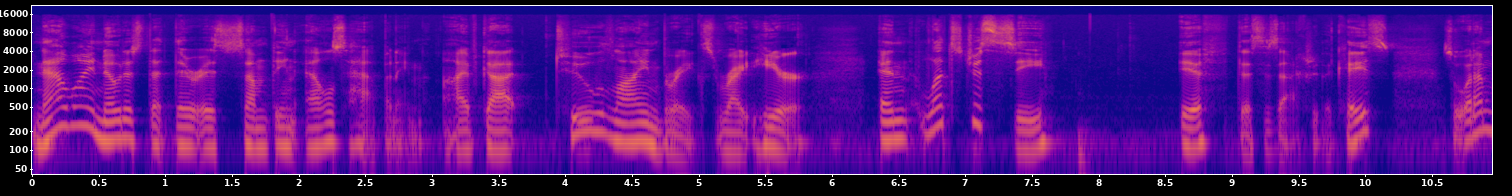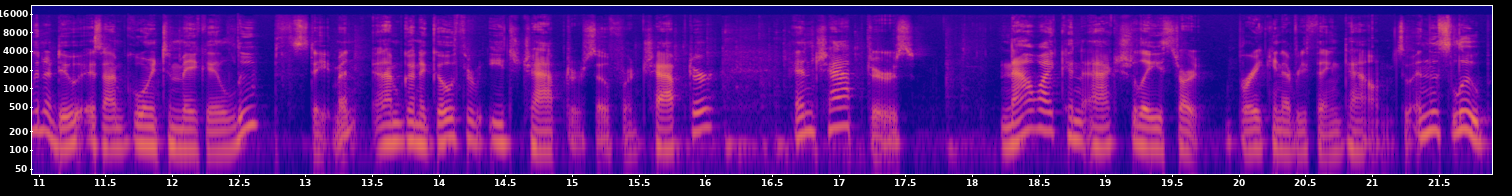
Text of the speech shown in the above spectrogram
now I notice that there is something else happening. I've got two line breaks right here. And let's just see if this is actually the case. So what I'm going to do is I'm going to make a loop statement and I'm going to go through each chapter. So for chapter and chapters, now I can actually start breaking everything down. So in this loop,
